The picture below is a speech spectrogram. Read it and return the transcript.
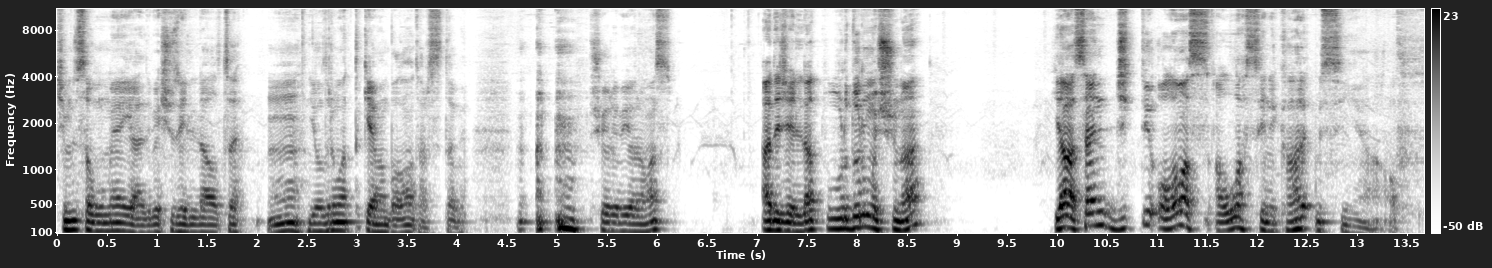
Şimdi savunmaya geldi. 556. Hmm, yıldırım attık ya hemen balon atarsın tabi. Şöyle bir yaramaz. Hadi cellat vurdurma şuna. Ya sen ciddi olamazsın. Allah seni kahretmesin ya. Of.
